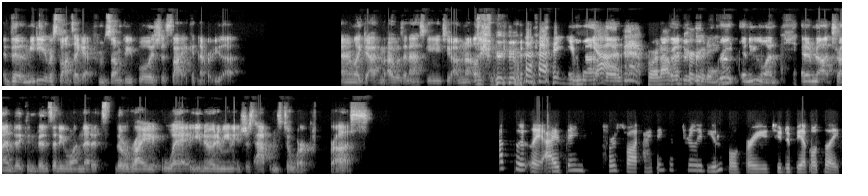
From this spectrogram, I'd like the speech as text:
the immediate response I get from some people is just like, I could never do that. And I'm like, Dad, I wasn't asking you to. I'm not like, I'm not yeah, like, we're not recruiting recruit anyone, and I'm not trying to convince anyone that it's the right way. You know what I mean? It just happens to work for us. Absolutely. I think first of all, I think it's really beautiful for you two to be able to like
